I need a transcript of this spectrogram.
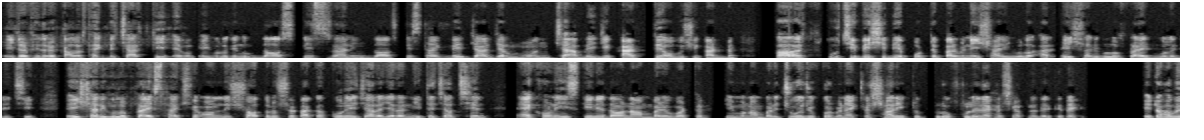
এটার ভিতরে কালার থাকবে চারটি এবং এগুলো কিন্তু blouse piece running blouse piece থাকবে। যার যার মন চাবে যে কাটতে অবশ্যই কাটবে বা কুচি বেশি দিয়ে পড়তে পারবেন এই শাড়িগুলো। আর এই শাড়িগুলোর প্রাইস বলে দিচ্ছি। এই শাড়িগুলোর প্রাইস থাকছে অনলি সতেরোশো টাকা করে। যারা যারা নিতে চাচ্ছেন, এখনই স্ক্রিনে দেওয়া নাম্বারে হোয়াটসঅ্যাপ ইমো নাম্বারে যোগাযোগ করবেন। একটা শাড়ি একটু পুরো খুলে দেখাচ্ছি আপনাদেরকে। দেখেন। এটা হবে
